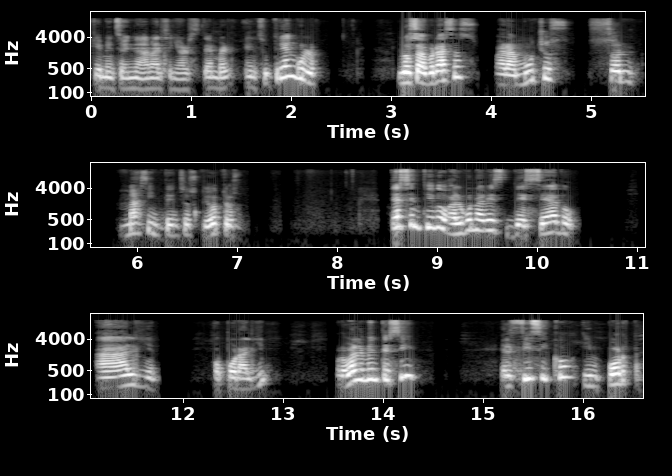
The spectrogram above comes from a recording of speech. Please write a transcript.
que mencionaba el señor Stenberg en su triángulo. Los abrazos para muchos son más intensos que otros. ¿Te has sentido alguna vez deseado a alguien o por alguien? Probablemente sí. El físico importa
